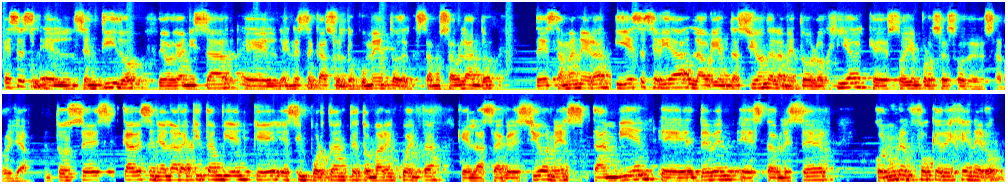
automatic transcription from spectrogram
Ese es el sentido de organizar, el, en este caso el documento del que estamos hablando, de esta manera y esa sería la orientación de la metodología que estoy en proceso de desarrollar. Entonces, cabe señalar aquí también que es importante tomar en cuenta que las agresiones también eh, deben establecer con un enfoque de género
